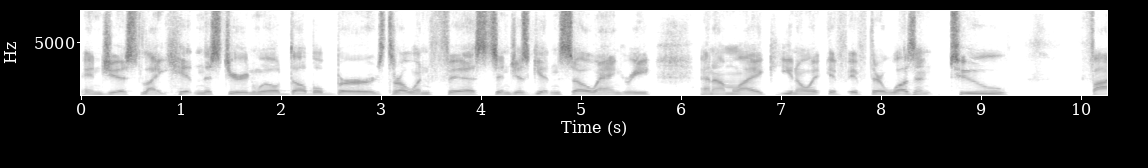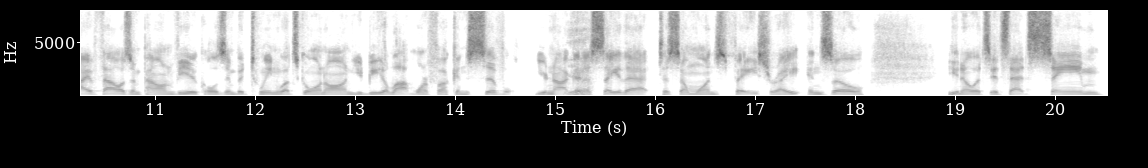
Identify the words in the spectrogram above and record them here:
and just like hitting the steering wheel, double birds, throwing fists, and just getting so angry and I'm like, you know, if if there wasn't two 5,000 pound vehicles in between what's going on, you'd be a lot more fucking civil. You're not yeah. going to say that to someone's face. Right. And so, you know, it's, it's that same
